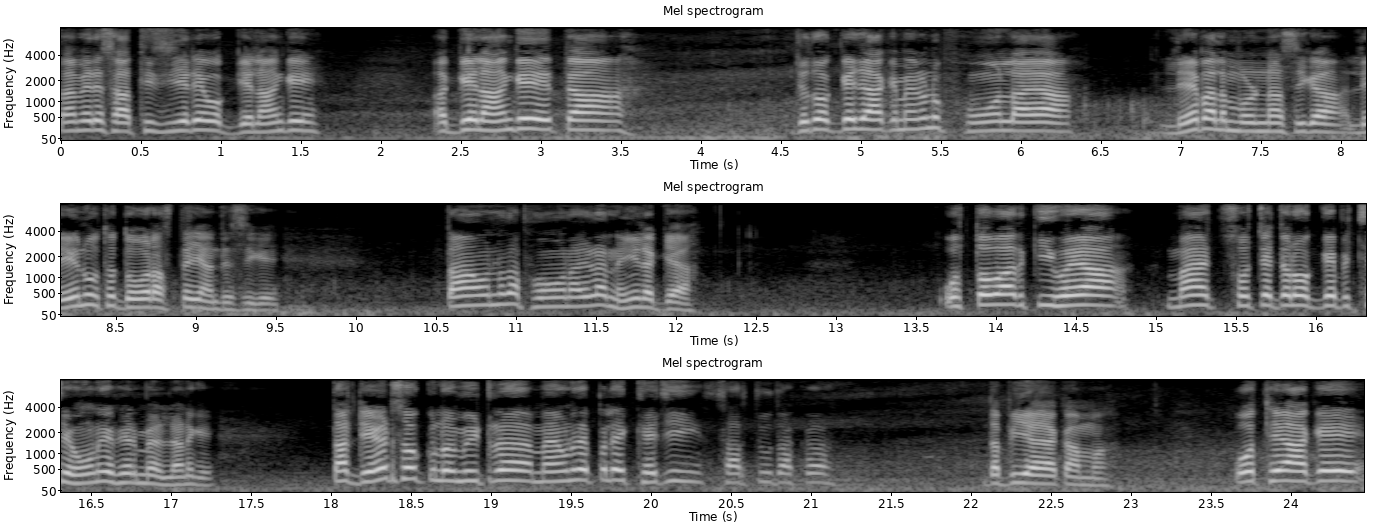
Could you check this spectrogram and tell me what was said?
ਤਾਂ ਮੇਰੇ ਸਾਥੀ ਸੀ ਜਿਹੜੇ, ਉਹ ਅੱਗੇ ਲੰਘੇ ਅੱਗੇ ਲਾਂਗੇ ਤਾਂ ਜਦੋਂ ਅੱਗੇ ਜਾ ਕੇ ਮੈਂ ਉਹਨਾਂ ਨੂੰ ਫੋਨ ਲਾਇਆ, ਲੇਹ ਵੱਲ ਮੁੜਨਾ ਸੀਗਾ, ਲੇਹ ਨੂੰ ਉੱਥੇ ਦੋ ਰਸਤੇ ਜਾਂਦੇ ਸੀਗੇ। ਤਾਂ ਉਹਨਾਂ ਦਾ ਫੋਨ ਆ ਜਿਹੜਾ ਨਹੀਂ ਲੱਗਿਆ। ਉਸ ਤੋਂ ਬਾਅਦ ਕੀ ਹੋਇਆ? ਮੈਂ ਸੋਚਿਆ ਚਲੋ ਅੱਗੇ ਪਿੱਛੇ ਹੋਣਗੇ, ਫਿਰ ਮਿਲ ਲੈਣਗੇ। ਤਾਂ 150 ਕਿਲੋਮੀਟਰ ਮੈਂ ਉਹਨਾਂ ਦੇ ਭਲੇਖੇ 'ਚ ਹੀ ਸਰਚੂ ਤੱਕ ਦੱਬੀ ਆਇਆ ਕੰਮ। ਉੱਥੇ ਆ ਕੇ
